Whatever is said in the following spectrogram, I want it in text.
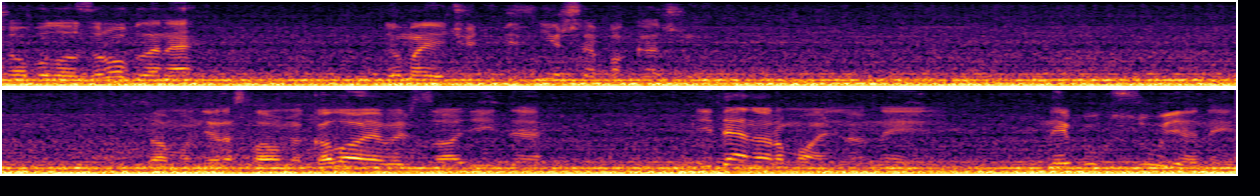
Що було зроблене, думаю, чуть пізніше покажу. Там он Ярослав Миколаєвич ззаді йде. Йде нормально, не, не буксує, не.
